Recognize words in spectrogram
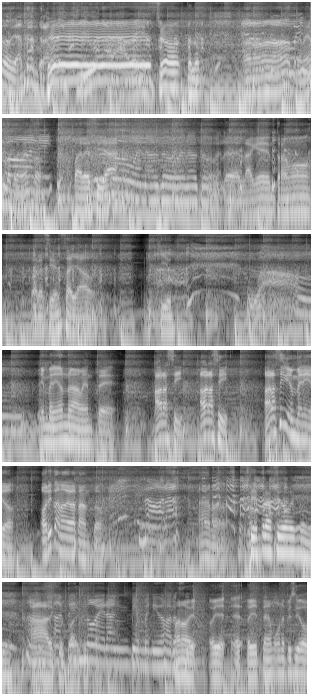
De antes entramos en Q a la vez. Te lo- No, no, no, no, tremendo, tremendo. Parecía, Todo bueno, todo bueno, de verdad que entramos, parecía ensayado. En Q. Wow. Bienvenidos nuevamente. Ahora sí, ahora sí. Ahora sí, bienvenido. Ahorita no era tanto. No, ahora... Ah, no. Siempre ha sido bienvenido. Ah, disculpa, Antes no eran bienvenidos, ahora Bueno, sí. oye, oye, eh, hoy tenemos un episodio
